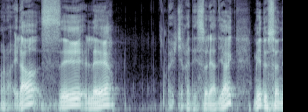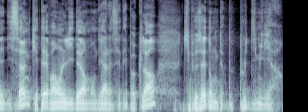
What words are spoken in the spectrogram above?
Voilà. Et là, c'est l'ère, ben, je dirais des solaires directs, mais de Sun Edison, qui était vraiment le leader mondial à cette époque-là, qui pesait donc un peu plus de 10 milliards.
